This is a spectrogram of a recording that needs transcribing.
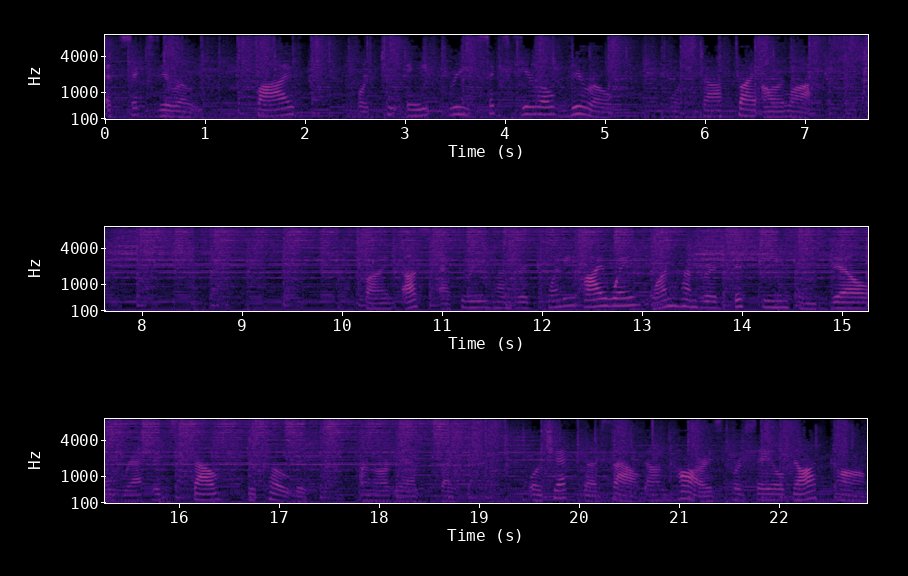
at 605-428-3600 or stop by our lot. Find us at 320 Highway 115 in Dell Rapids, South Dakota on our website or check us out on carsforsale.com.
